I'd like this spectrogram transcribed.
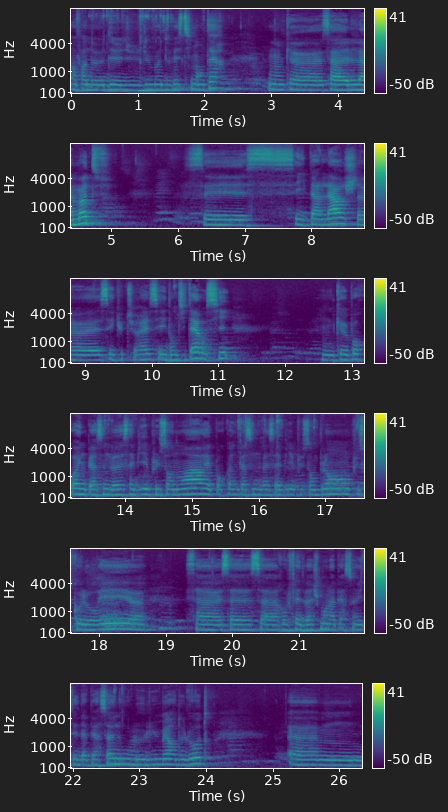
enfin de, du, du, mode vestimentaire. Donc, ça, la mode, c'est hyper large, c'est culturel, c'est identitaire aussi. Donc pourquoi une personne va s'habiller plus en noir et pourquoi une personne va s'habiller plus en blanc, plus coloré ça, ça, ça, reflète vachement la personnalité de la personne ou l'humeur de l'autre. Euh,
